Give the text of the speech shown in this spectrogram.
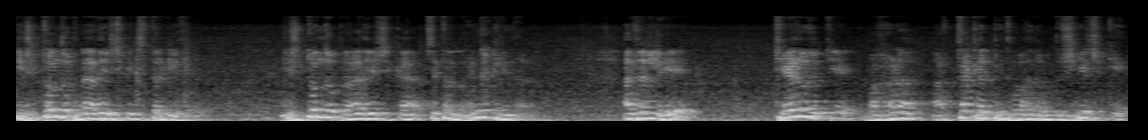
ಇಷ್ಟೊಂದು ಪ್ರಾದೇಶಿಕ ಚಿತ್ರಗಳಿವೆ ಇಷ್ಟೊಂದು ಪ್ರಾದೇಶಿಕ ಚಿತ್ರರಂಗಗಳಿದ್ದಾವೆ ಅದರಲ್ಲಿ ಕೇಳೋದಕ್ಕೆ ಬಹಳ ಅರ್ಥಕಲ್ಪಿತವಾದ ಒಂದು ಶೀರ್ಷಿಕೆ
